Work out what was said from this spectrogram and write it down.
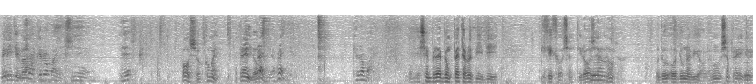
Venite qua. So che roba è, se... eh? Posso? Com'è? La prendo? Prendila, prendila. Che roba è? Eh, Sembrerebbe un petalo di, di, di che cosa? Di rosa, Una no? O, du- o di una viola, non saprei che...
